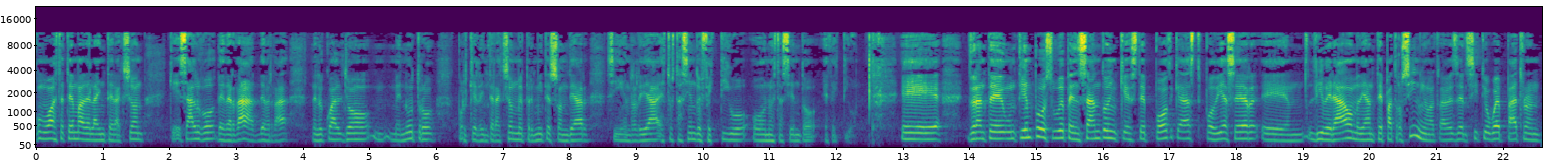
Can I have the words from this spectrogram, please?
cómo va este tema de la interacción, que es algo de verdad, de verdad, de lo cual yo me nutro, porque la interacción me permite sondear si en realidad esto está siendo efectivo o no está siendo efectivo. Eh, durante un tiempo estuve pensando en que este podcast podía ser eh, liberado mediante patrocinio a través del sitio web Patreon.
